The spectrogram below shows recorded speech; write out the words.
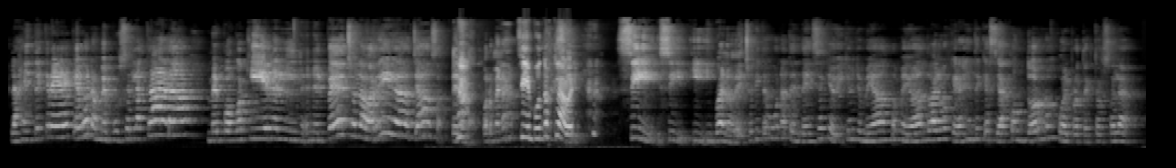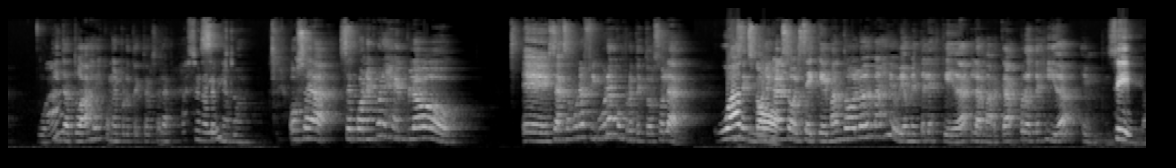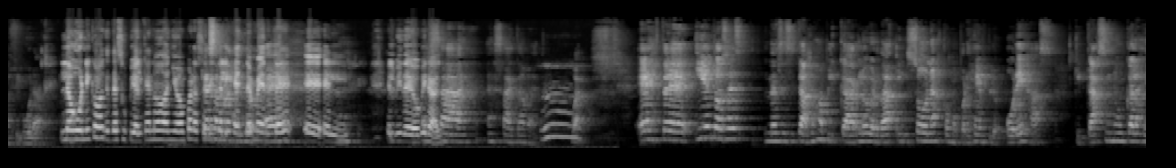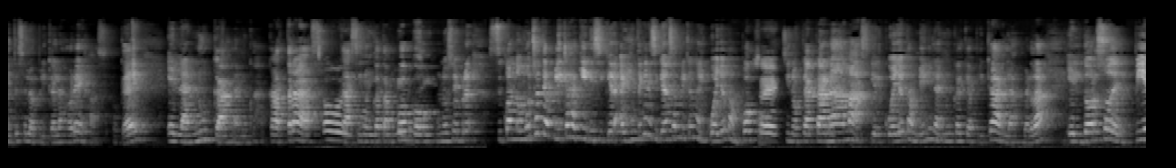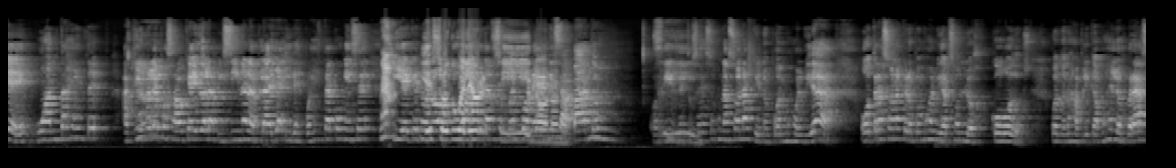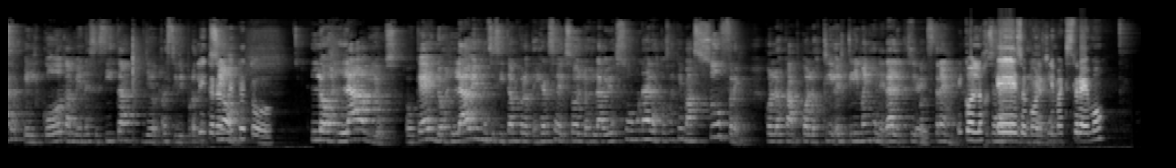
La gente cree que, bueno, me puse en la cara, me pongo aquí en el, en el pecho, en la barriga, ya, o sea, pero por lo menos... Sí, en puntos clave. Sí, sí, Y, bueno, de hecho ahorita hubo una tendencia que vi que yo me iba dando, me iba dando algo que era gente que hacía contornos con el protector solar. Y tatuajes con el protector solar. Ah, eso no lo he visto. O sea, se ponen, por ejemplo, eh, se hacen una figura con protector solar se exponen al sol, se queman todo lo demás y obviamente les queda la marca protegida en, la figura. Lo único de su piel que no dañó para hacer inteligentemente eh. Eh, el, el, video viral. exactamente. Mm. Bueno, este, y entonces necesitamos aplicarlo, ¿verdad? En zonas como por ejemplo orejas, que casi nunca la gente se lo aplica en las orejas, ¿ok? En la nuca, la nuca acá atrás, casi nunca tampoco. Uno siempre, cuando mucho te aplicas aquí, ni siquiera, hay gente que ni siquiera se aplica en el cuello tampoco, sino que acá nada más, y el cuello también y la nuca hay que aplicarla, ¿verdad? El dorso del pie, ¿cuánta gente... Aquí no le ha pasado que ha ido a la piscina, a la playa y después está con ese pie que no y eso duele horrible. Sí, poner no, zapatos. Horrible. Entonces, eso es una zona que no podemos olvidar. Otra zona que no podemos olvidar son los codos. Cuando nos aplicamos en los brazos, el codo también necesita recibir protección. Literalmente todo. Los labios, ¿ok? Los labios necesitan protegerse del sol. Los labios son una de las cosas que más sufren con, los, con los, el clima en general, el clima extremo. Y con los, eso, con el clima extremo.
